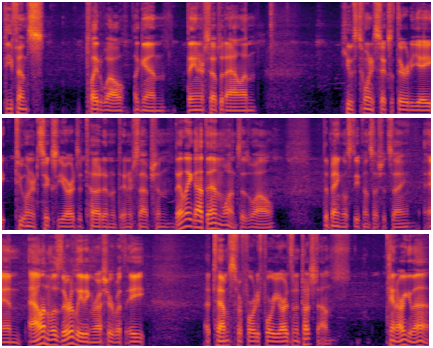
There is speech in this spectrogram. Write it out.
defense played well again. They intercepted Allen. He was 26 of 38, 260 yards, a tud, and an interception. They only got to him once as well. The Bengals defense, I should say. And Allen was their leading rusher with eight attempts for 44 yards and a touchdown. Can't argue that.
